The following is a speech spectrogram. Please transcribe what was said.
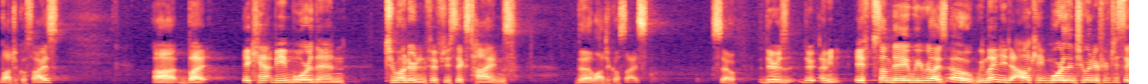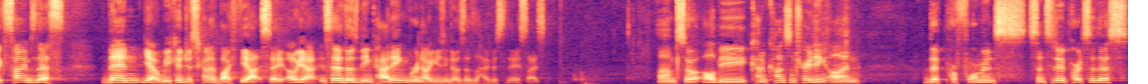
logical size. Uh, but it can't be more than 256 times the logical size. So there's, there, I mean, if someday we realize, oh, we might need to allocate more than 256 times this, then yeah, we could just kind of by fiat say, oh yeah, instead of those being padding, we're now using those as the high bits of the A size. Um, so I'll be kind of concentrating on the performance sensitive parts of this.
